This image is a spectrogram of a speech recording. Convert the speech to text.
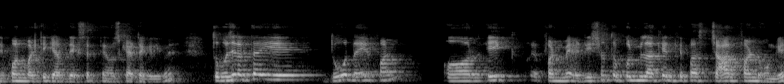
निपॉन मल्टी कैप देख सकते हैं उस कैटेगरी में। तो मुझे लगता है ये दो नए फंड और एक फंड में एडिशन तो कुल मिला के इनके पास चार फंड होंगे।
